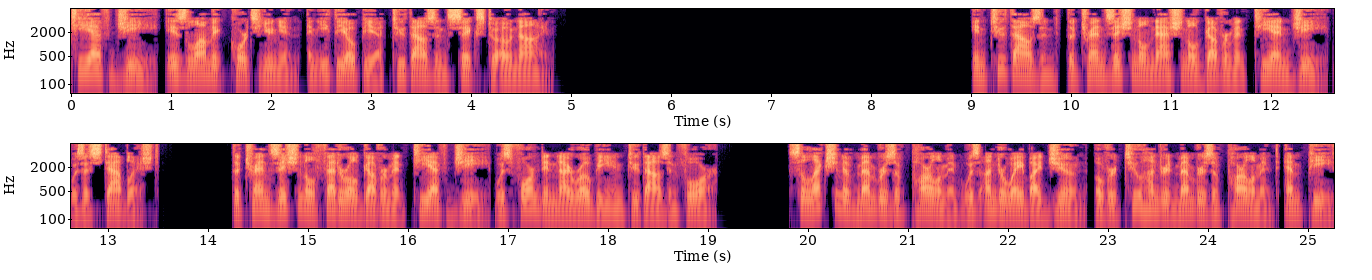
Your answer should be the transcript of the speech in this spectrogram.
TFG, Islamic Courts Union, and Ethiopia 2006 09. In 2000, the Transitional National Government was established. The Transitional Federal Government was formed in Nairobi in 2004. Selection of members of parliament was underway by June. Over 200 members of parliament (MPs)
